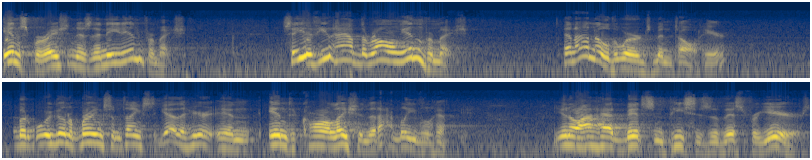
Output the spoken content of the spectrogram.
inspiration as they need information. See, if you have the wrong information, and I know the word's been taught here, but we're going to bring some things together here in, into correlation that I believe will help you. You know, I had bits and pieces of this for years,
